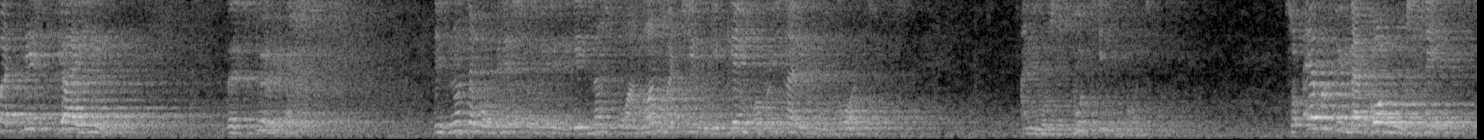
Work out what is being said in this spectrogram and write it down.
But this guy here, the spirit, is not a combination of anything. It's just one, one material. He came originally from God. And he was put in the body. So everything that God will say,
